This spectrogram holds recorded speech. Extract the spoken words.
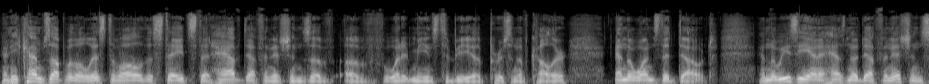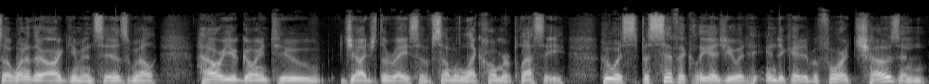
And he comes up with a list of all of the states that have definitions of, of what it means to be a person of color and the ones that don't. And Louisiana has no definition, so one of their arguments is, well, how are you going to judge the race of someone like Homer Plessy, who was specifically, as you had indicated before, chosen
